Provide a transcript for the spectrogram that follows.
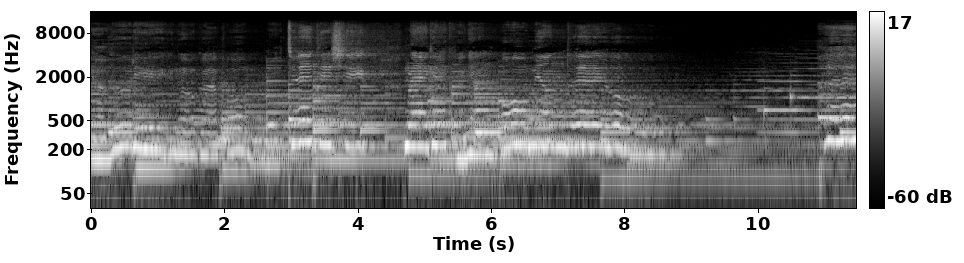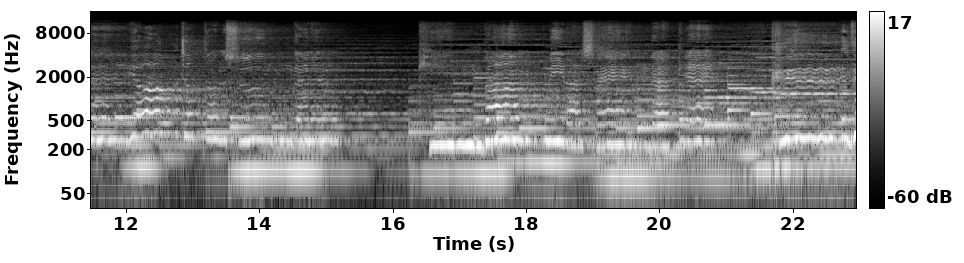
겨울이 녹아 봄이 되듯이 내게 그냥 오면 돼요. 헤어졌던 순간은 긴 밤이라 생각해. 그대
